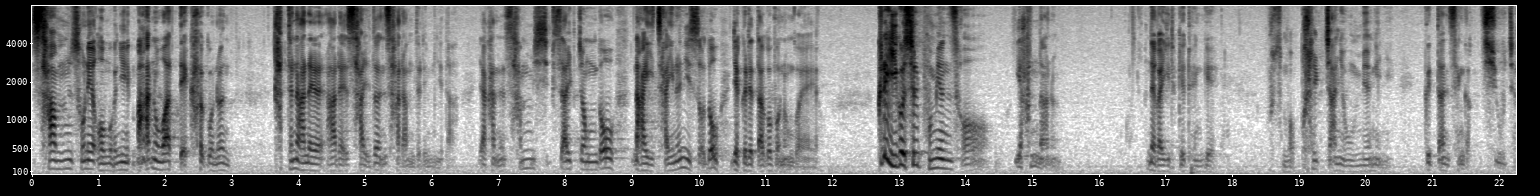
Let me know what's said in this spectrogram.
삼손의 어머니 마노아 댁하고는 같은 아래 아래 살던 사람들입니다. 약 한 30살 정도 나이 차이는 있어도 이제 그랬다고 보는 거예요. 그래 이것을 보면서 이 한나는 내가 이렇게 된 게 무슨 뭐 팔자녀 운명이니 그딴 생각 치우자.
